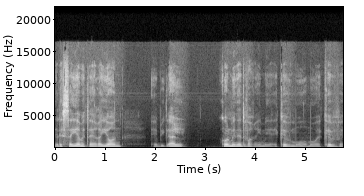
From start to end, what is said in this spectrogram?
זה לסיים את ההיריון אה, בגלל כל מיני דברים, עקב מום, או עקב אה,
